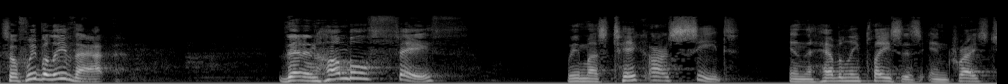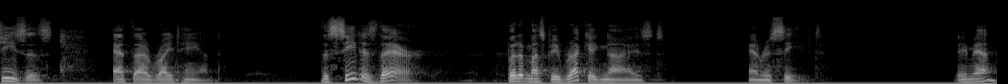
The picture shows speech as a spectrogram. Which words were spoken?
So if we believe that, then in humble faith, we must take our seat in the heavenly places in Christ Jesus at thy right hand. The seat is there, but it must be recognized and received. Amen?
